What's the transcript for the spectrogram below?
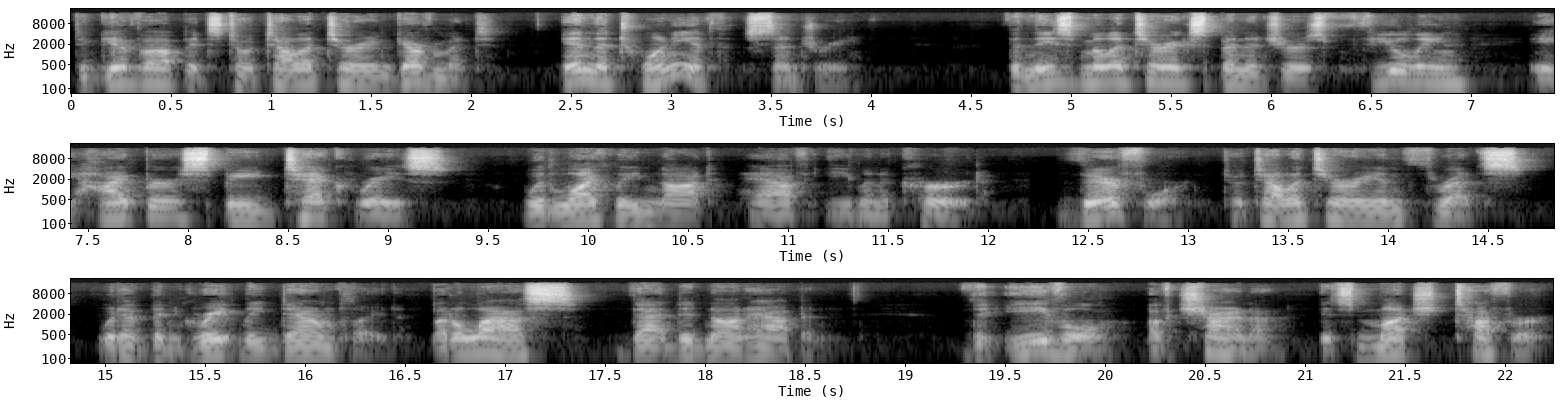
to give up its totalitarian government in the 20th century, then these military expenditures fueling a hyper speed tech race would likely not have even occurred. Therefore, totalitarian threats would have been greatly downplayed. But alas, that did not happen. The evil of China is much tougher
